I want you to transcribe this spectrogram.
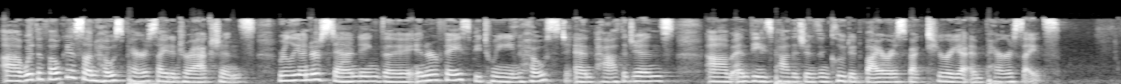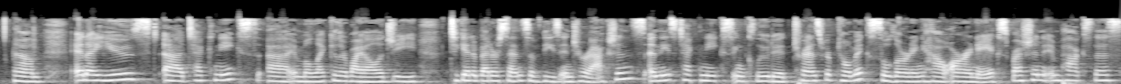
uh, with a focus on host parasite interactions, really understanding the interface between host and pathogens, um, and these pathogens included virus, bacteria, and parasites. Um, and I used uh, techniques uh, in molecular biology to get a better sense of these interactions. And these techniques included transcriptomics, so learning how RNA expression impacts this,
